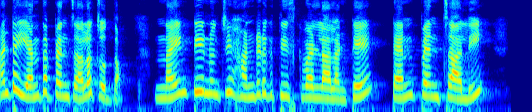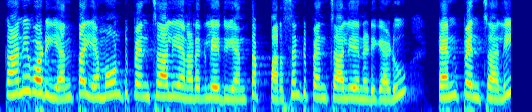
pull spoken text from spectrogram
అంటే ఎంత పెంచాలో చూద్దాం. నైంటీ నుంచి హండ్రెడ్కి తీసుకువెళ్ళాలంటే టెన్ పెంచాలి. కానీ వాడు ఎంత అమౌంట్ పెంచాలి అని అడగలేదు ఎంత పర్సెంట్ పెంచాలి అని అడిగాడు. టెన్ పెంచాలి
